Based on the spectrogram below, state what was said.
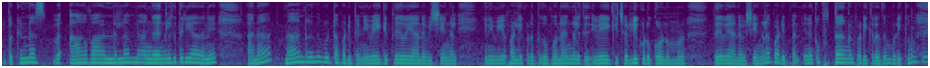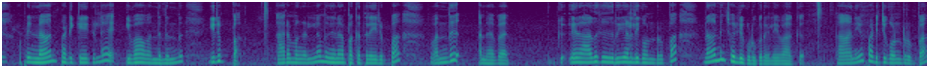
இப்போ கிண்ணஸ் ஆவான்னெல்லாம் நாங்கள் எங்களுக்கு தெரியாதானே ஆனால் நான் இருந்து வீட்டை படிப்பேன். இவைக்கு தேவையான விஷயங்கள். இனிவே பள்ளிக்கூடத்துக்கு போனால் எங்களுக்கு இவைக்கு சொல்லி கொடுக்கணும். தேவையான விஷயங்களை படிப்பேன். எனக்கு புத்தகங்கள் படிக்கிறதும் பிடிக்கும். அப்படி நான் படிக்கல இவா வந்து நின்று இருப்பா. ஆரம்பங்களில் மதினா பக்கத்தில் இருப்பா. வந்து அந்த வ- கு- ஏதாவது கீறி எழுதி கொண்டிருப்பா. நானும் சொல்லி கொடுக்குறேன் இவாக்கு தானே படித்து கொண்டிருப்பா.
